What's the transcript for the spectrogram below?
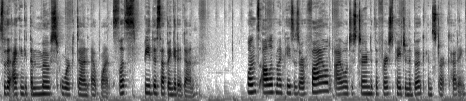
so that I can get the most work done at once. Let's speed this up and get it done. Once all of my pieces are filed, I will just turn to the first page in the book and start cutting.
